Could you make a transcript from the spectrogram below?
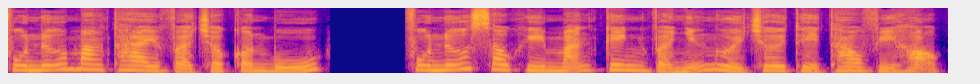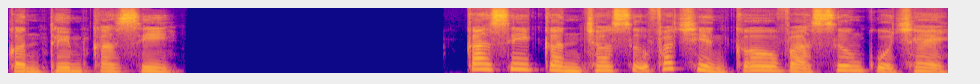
phụ nữ mang thai và cho con bú, phụ nữ sau khi mãn kinh và những người chơi thể thao vì họ cần thêm canxi. Canxi cần cho sự phát triển cơ và xương của trẻ,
